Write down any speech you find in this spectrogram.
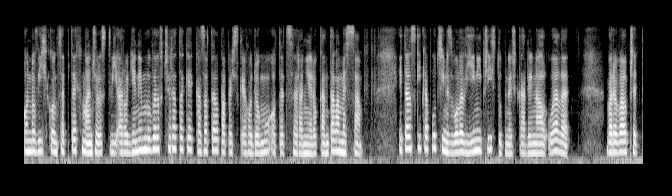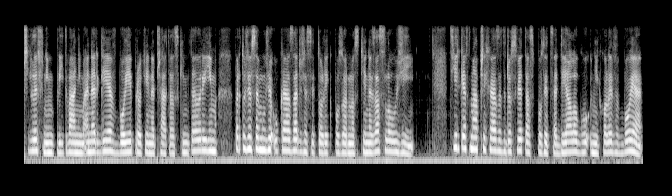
O nových konceptech manželství a rodiny mluvil včera také kazatel papežského domu otec Raniero Cantalamessa. Italský kapucín zvolil jiný přístup než kardinál Uele. Varoval před přílišným plítváním energie v boji proti nepřátelským teoriím, protože se může ukázat, že si tolik pozornosti nezaslouží. Církev má přicházet do světa z pozice dialogu, nikoli v boje.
